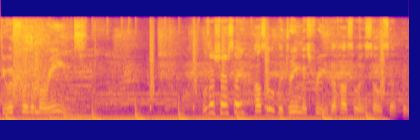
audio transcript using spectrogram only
Do it for the Marines. What's that shirt say? Hustle, the dream is free. The hustle is so separate.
